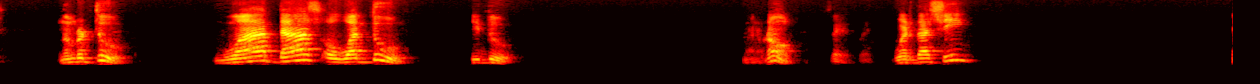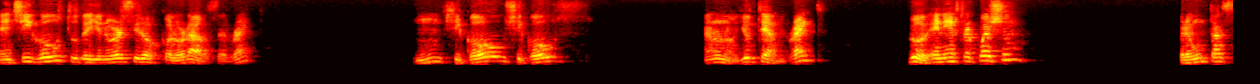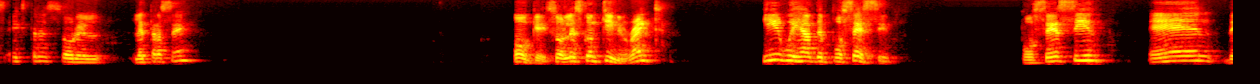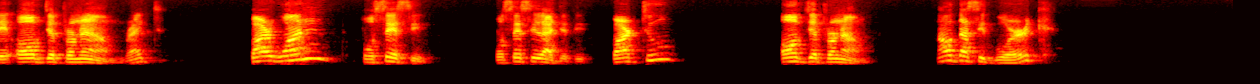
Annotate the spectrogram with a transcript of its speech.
Number two, what does or what do he do? I don't know. Where does she? And she goes to the University of Colorado, is that right? Mm, she goes, she goes. I don't know, you tell me, right? Good. Any extra question? ¿Preguntas extras sobre el letra C? Okay, so let's continue, right? Here we have the possessive. Possessive and the object pronoun, right? Part one, possessive. Possessive adjective. Part two, object pronoun. How does it work?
